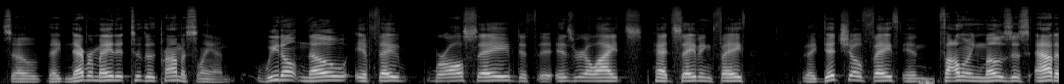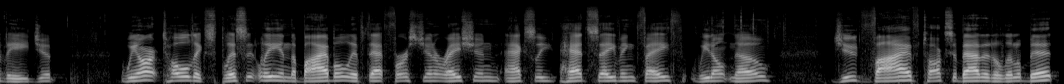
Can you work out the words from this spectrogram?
So they never made it to the promised land. We don't know if they were all saved, if the Israelites had saving faith. They did show faith in following Moses out of Egypt. We aren't told explicitly in the Bible if that first generation actually had saving faith. We don't know. Jude 5 talks about it a little bit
